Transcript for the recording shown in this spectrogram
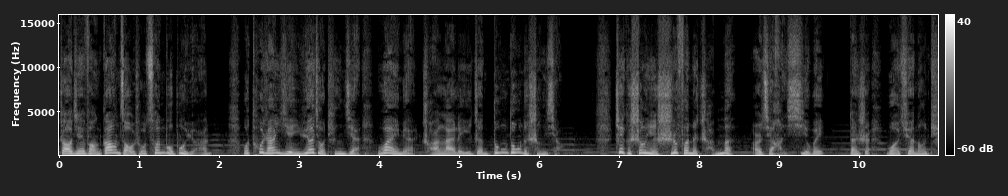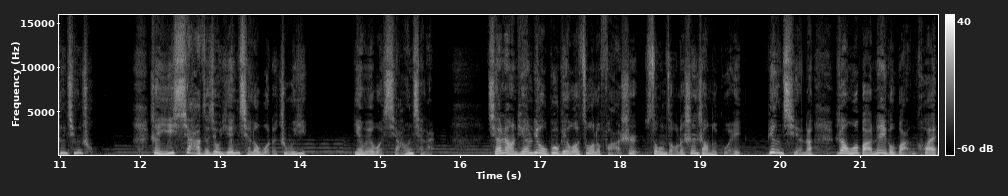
赵金凤刚走出村部不远，我突然隐约就听见外面传来了一阵咚咚的声响。这个声音十分的沉闷，而且很细微，但是我却能听清楚。这一下子就引起了我的注意，因为我想起来，前两天六姑给我做了法事，送走了身上的鬼，并且呢，让我把那个碗筷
